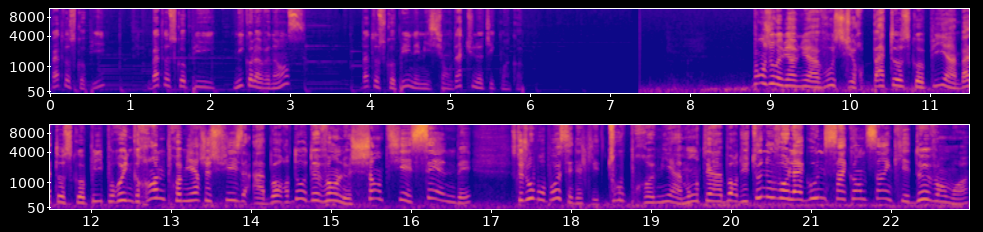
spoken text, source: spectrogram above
Batoscopie. Batoscopie Nicolas Venance. Batoscopie, une émission d'actunautique.com. Bonjour et bienvenue à vous sur Batoscopie, un Batoscopie. Pour une grande première, je suis à Bordeaux devant le chantier CNB. Ce que je vous propose, c'est d'être les tout premiers à monter à bord du tout nouveau Lagoon 55 qui est devant moi.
